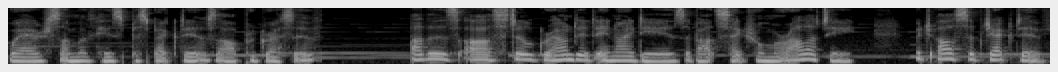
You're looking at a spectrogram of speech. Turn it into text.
where some of his perspectives are progressive, others are still grounded in ideas about sexual morality, which are subjective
